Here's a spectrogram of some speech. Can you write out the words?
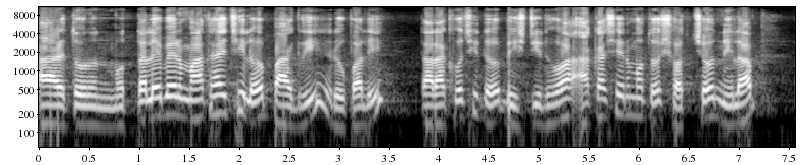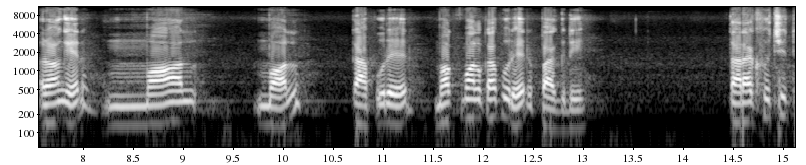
আর তরুণ মোত্তালেবের মাথায় ছিল পাগড়ি, রূপালি। তারাখচিত বৃষ্টি ধোয়া আকাশের মতো স্বচ্ছ নীলাভ রঙের মল মল কাপুরের, মকমল কাপুরের পাগড়ি। তারাখচিত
